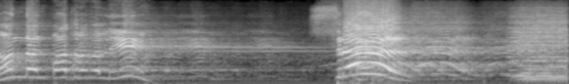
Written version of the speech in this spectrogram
ನಂದನ್ ಪಾತ್ರದಲ್ಲಿ strength.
